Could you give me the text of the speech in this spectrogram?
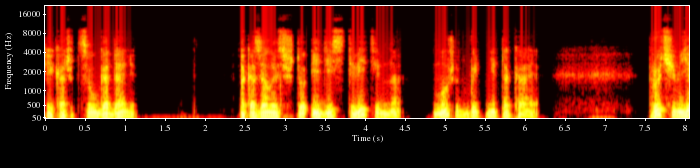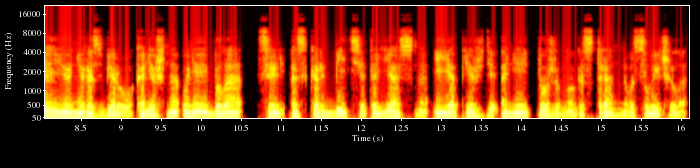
И, кажется, угадали. Оказалось, что и действительно может быть не такая. Впрочем, я ее не разберу. Конечно, у ней была цель оскорбить, это ясно, и я прежде о ней тоже много странного слышала.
